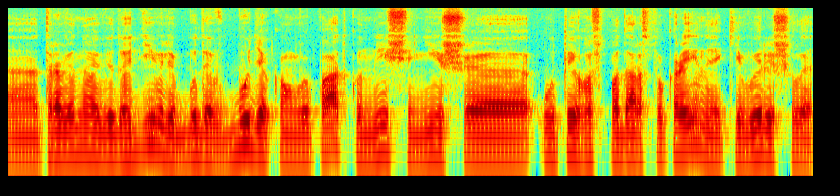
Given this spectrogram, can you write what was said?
е, трав'яної відгодівлі буде в будь-якому випадку нижче, ніж е, у тих господарств України, які вирішили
